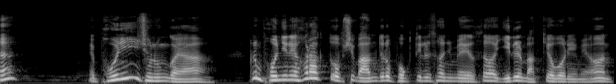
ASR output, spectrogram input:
에? 본인이 주는 거야. 그럼 본인의 허락도 없이 마음대로 복대리를 선임해서 일을 맡겨버리면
